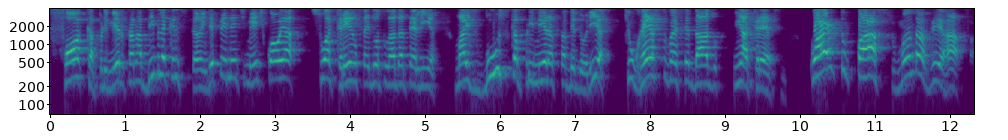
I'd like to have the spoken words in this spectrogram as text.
Foca primeiro, está na Bíblia cristã, independentemente qual é a sua crença aí do outro lado da telinha. Mas busca primeiro a sabedoria, que o resto vai ser dado em acréscimo. Quarto passo, manda ver, Rafa.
